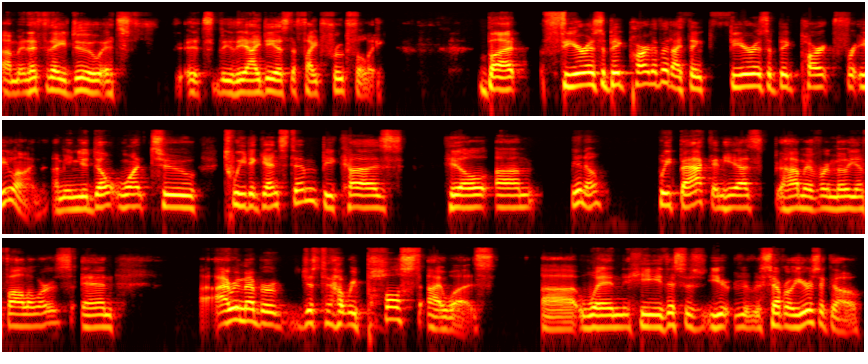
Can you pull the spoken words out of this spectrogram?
Um, and if they do it's it's the, the idea is to fight fruitfully. But fear is a big part of it. I think fear is a big part for elon. I mean you don't want to tweet against him because he'll um, you know tweet back and he has however million followers. And i remember just how repulsed i was uh, when he this is year, several years ago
